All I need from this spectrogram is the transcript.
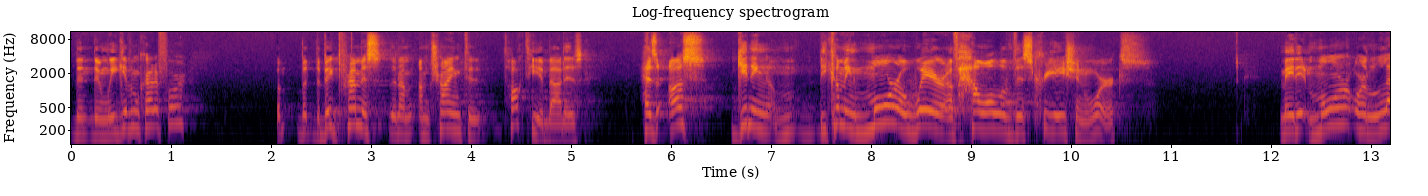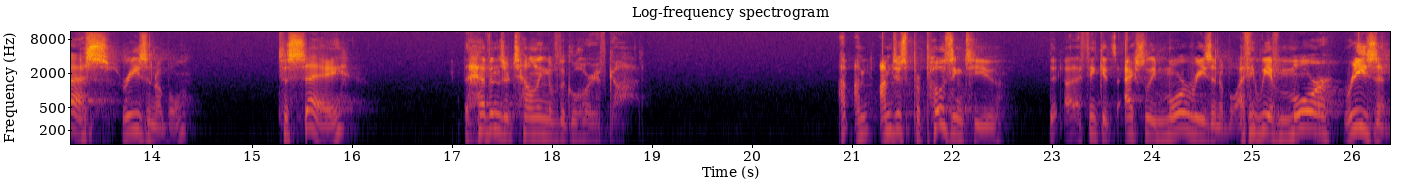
than, than we give him credit for. But, but the big premise that I'm, I'm trying to talk to you about is has us getting becoming more aware of how all of this creation works made it more or less reasonable to say the heavens are telling of the glory of God. I'm, I'm just proposing to you that I think it's actually more reasonable. I think we have more reason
